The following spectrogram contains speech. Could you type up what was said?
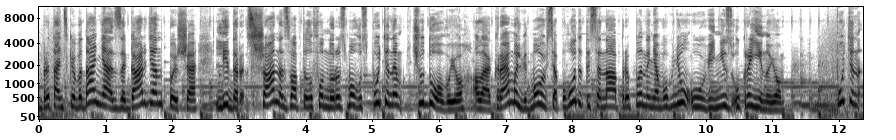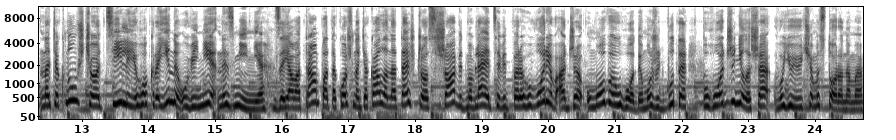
Британське видання The Guardian пише: лідер США назвав телефонну розмову з Путіним чудовою, але Кремль відмовився погодитися на припинення вогню у війні з Україною. Путін натякнув, що цілі його країни у війні незмінні. Заява Трампа також натякала на те, що США відмовляється від переговорів, адже умови угоди можуть бути погоджені лише воюючими сторонами.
